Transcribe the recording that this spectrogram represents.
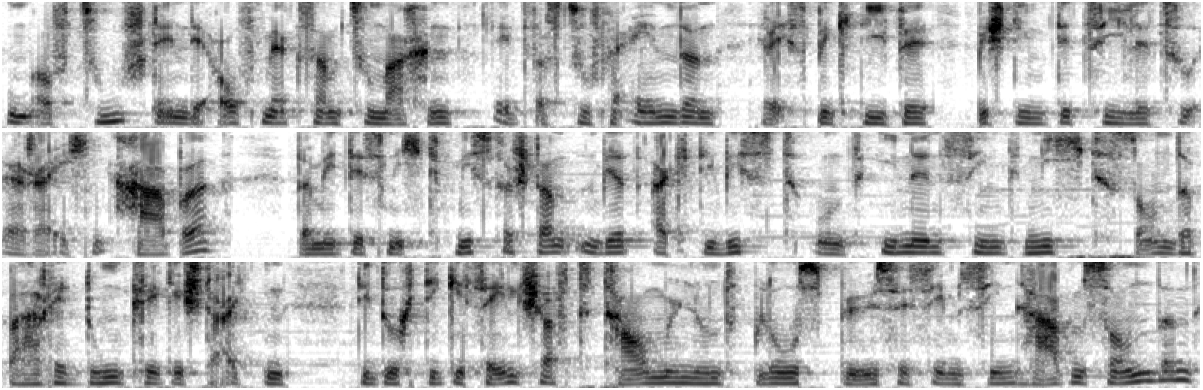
um auf Zustände aufmerksam zu machen, etwas zu verändern, respektive bestimmte Ziele zu erreichen. Aber damit es nicht missverstanden wird, Aktivist und Innen sind nicht sonderbare dunkle Gestalten, die durch die Gesellschaft taumeln und bloß Böses im Sinn haben, sondern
